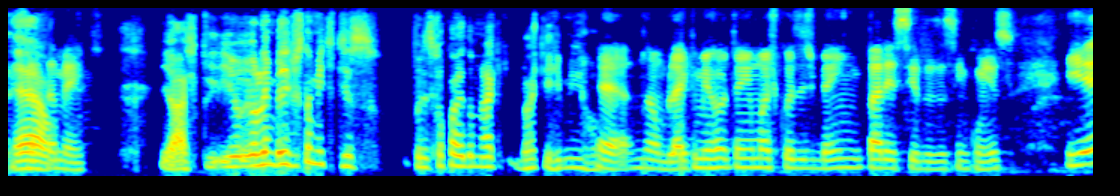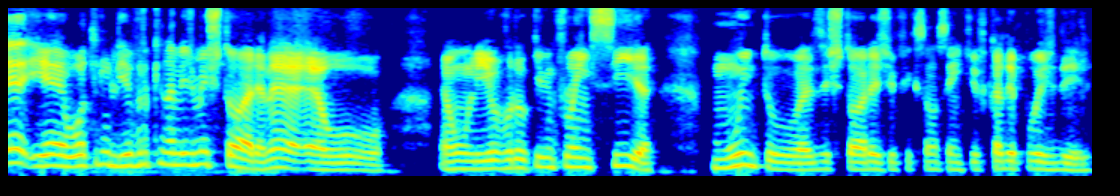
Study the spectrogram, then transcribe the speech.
É, Exatamente. Eu acho que. Eu, eu lembrei justamente disso. Por isso que eu falei do Black, Black Mirror. É, não, Black Mirror tem umas coisas bem parecidas assim com isso. E é, e é outro livro que na mesma história, né? É, o, é um livro que influencia muito as histórias de ficção científica depois dele.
